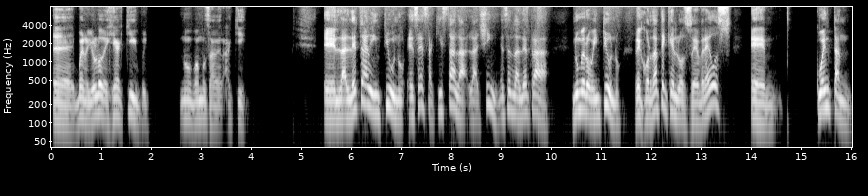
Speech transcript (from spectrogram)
eh, bueno, yo lo dejé aquí, no, vamos a ver, aquí. Eh, la letra 21 es esta, aquí está la, la Shin, esa es la letra número 21. Recordate que los hebreos em, cuentan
